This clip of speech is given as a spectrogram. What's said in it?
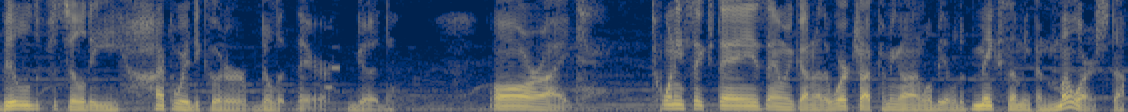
build facility hyperwave decoder. Build it there. Good. All right. 26 days, and we've got another workshop coming on. We'll be able to make some even more stuff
